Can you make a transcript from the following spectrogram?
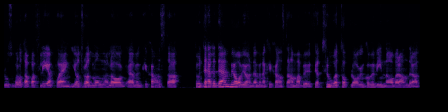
Rosengård har tappat fler poäng. Jag tror att många lag, även Kristianstad, tror inte heller den blir avgörande mellan Kristianstad och Hammarby. För jag tror att topplagen kommer vinna av varandra.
